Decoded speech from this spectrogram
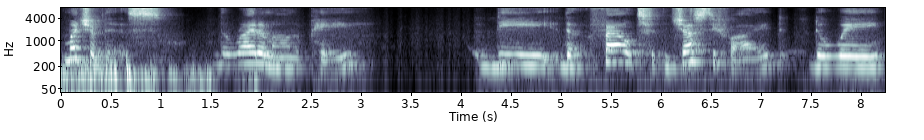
much of this, the right amount of pay, the, the felt justified the way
